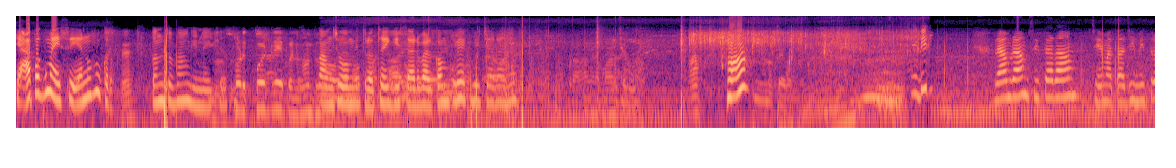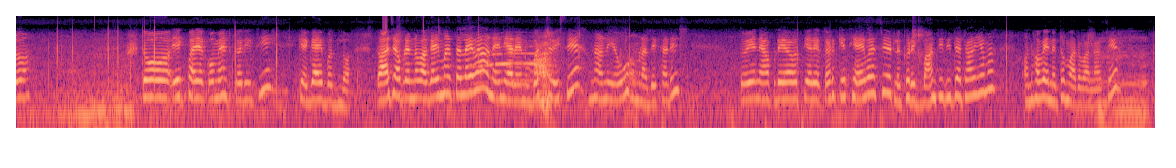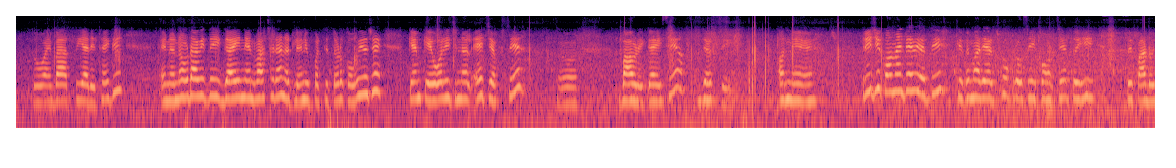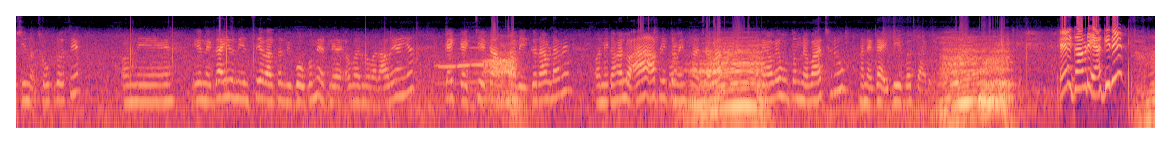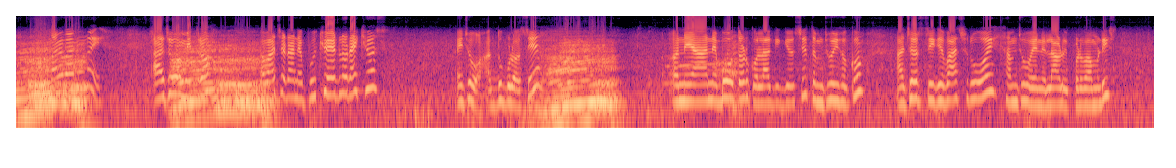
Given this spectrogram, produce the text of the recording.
કે આ પગમાં છે એનું શું કરું? પણ તો ભાંગી નાખ્યો છે. થોડીક કોટ રે પણ વાંધો કામ જો મિત્રો થઈ ગઈ સારવાર કમ્પ્લીટ બિચારાને. હા. રામ રામ સીતારામ. જય માતાજી મિત્રો. તો એક ભાઈએ કોમેન્ટ કરી હતી કે ગાય બદલો. તો આજે આપણે નવા ગાય માતા લાવ્યા અને એની યારે એનું બચ્ચું છે. નાનું એવું હમણાં દેખાડીશ. તો એને આપણે અત્યારે તડકેથી આવ્યા છે, એટલે ઘડીક બાંધી દીધા ઢાળિયામાં અને હવે એને ધમારવાના છે. તો અહીં બા તૈયારી થઈ ગઈ. એને નવડાવી દઈ ગાયને વાછડાને, એટલે એની ઉપરથી તડકો વયો જાય. કેમ કે ઓરિજિનલ એચએફ છે બાવળી ગાય છે, જર્સી. અને ત્રીજી કોમેન્ટ એવી હતી કે તમારે યાર છોકરો છે એ કોણ છે? તો એ તો એ પાડોશીનો છોકરો છે. અને એને ગાયોની સેવા કરવી બહુ ગમે, એટલે અવારનવાર આવે અહીંયા. કંઈક કંઈક જે કામ આવે એ કરાવડાવે. અને હાલો આ આપણી કમેન્ટના જવાબ. અને હવે હું તમને વાછરું અને ગાય બે બતાડું. એ ગાવડી આગી રે મારવાનું નહીં. આ જો મિત્રો વાછડાને ભૂખ્યો એટલો રાખ્યો છે. અહીં જો આ દુબળો છે. અને આને બહુ તડકો લાગી ગયો છે તમે જોઈ શકો. આ જર્સી કે વાછરું હોય આમ જો એને લાડુ પડવા મળીશ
